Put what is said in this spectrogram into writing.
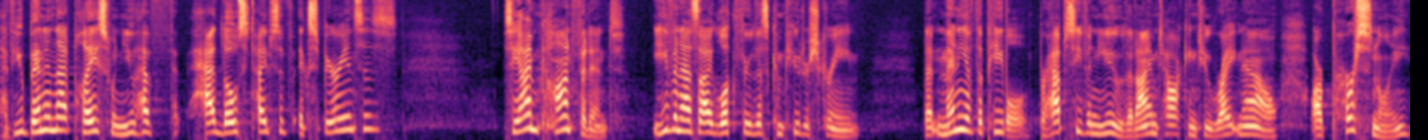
Have you been in that place when you have had those types of experiences? See, I'm confident, even as I look through this computer screen, that many of the people, perhaps even you that I'm talking to right now, are personally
